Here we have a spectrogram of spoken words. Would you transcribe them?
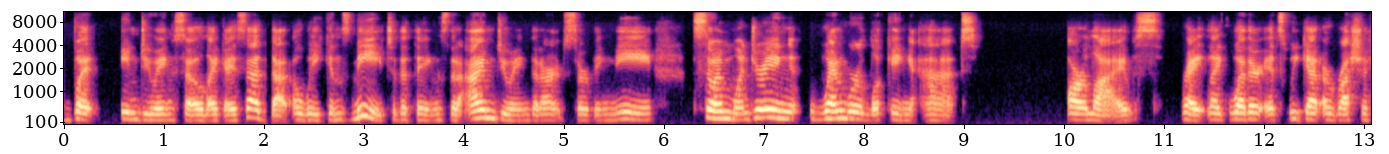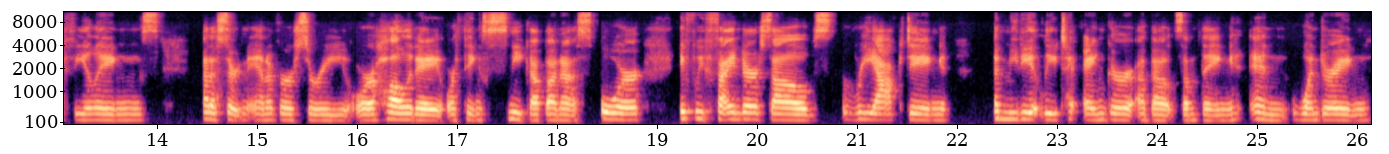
But in doing so, like I said, that awakens me to the things that I'm doing that aren't serving me. So I'm wondering when we're looking at our lives, right? Like whether it's we get a rush of feelings at a certain anniversary or a holiday or things sneak up on us, or if we find ourselves reacting immediately to anger about something and wondering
